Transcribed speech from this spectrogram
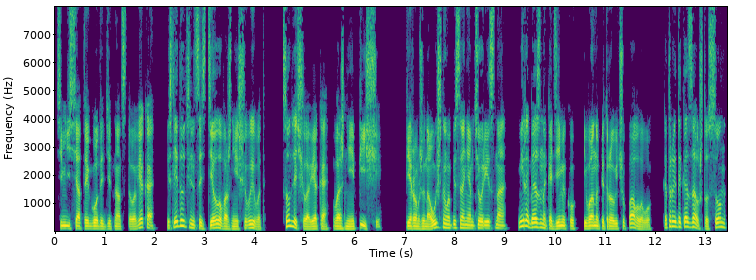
В 70-е годы XIX века исследовательница сделала важнейший вывод – сон для человека важнее пищи. Первым же научным описанием теории сна мир обязан академику Ивану Петровичу Павлову, который доказал, что сон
